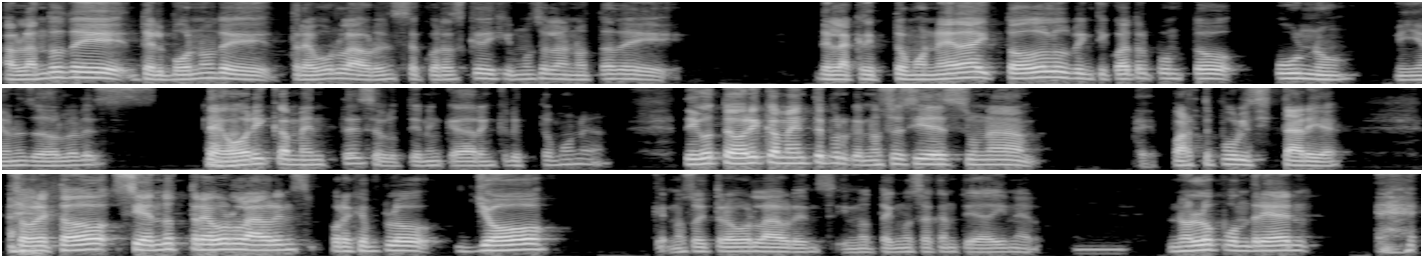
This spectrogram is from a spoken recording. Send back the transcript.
Hablando de, del bono de Trevor Lawrence, ¿te acuerdas que dijimos de la nota de, de la criptomoneda y todos los 24.1 millones de dólares teóricamente se lo tienen que dar en criptomoneda. Digo teóricamente porque no sé si es una eh, parte publicitaria. Sobre todo siendo Trevor Lawrence, por ejemplo, yo, que no soy Trevor Lawrence y no tengo esa cantidad de dinero, no lo pondría en,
